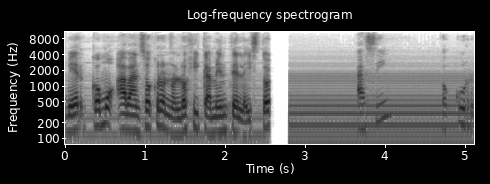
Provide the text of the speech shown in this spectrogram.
ver cómo avanzó cronológicamente la historia. Así ocurre,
